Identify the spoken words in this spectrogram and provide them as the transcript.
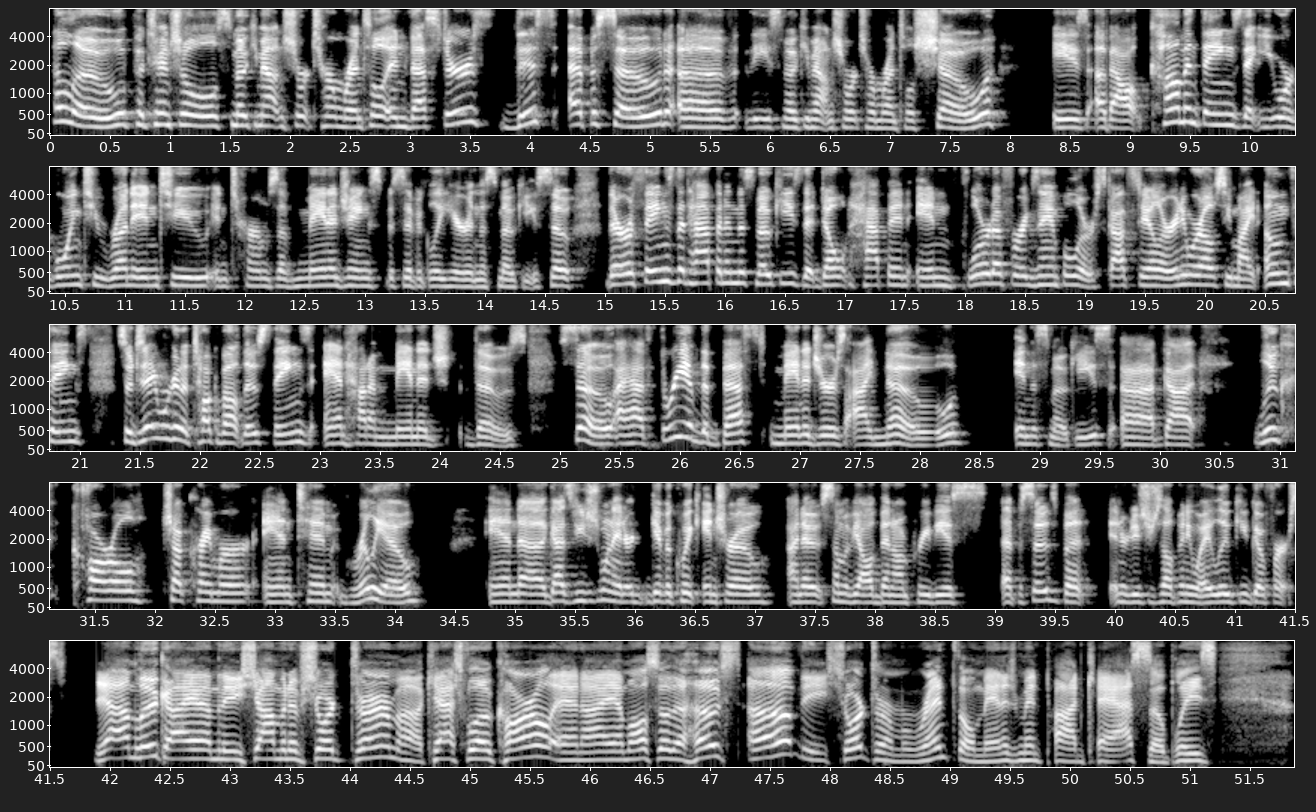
Hello, potential Smoky Mountain short term rental investors. This episode of the Smoky Mountain short term rental show is about common things that you are going to run into in terms of managing specifically here in the Smokies. So there are things that happen in the Smokies that don't happen in Florida, for example, or Scottsdale or anywhere else you might own things. So today we're going to talk about those things and how to manage those. So I have three of the best managers I know in the Smokies. Uh, I've got Luke, Carl, Chuck Kramer, and Tim Grillo and uh, guys, if you just want to inter- give a quick intro, I know some of y'all have been on previous episodes, but introduce yourself anyway. Luke, you go first. Yeah, I'm Luke. I am the shaman of short term, uh, cash flow Carl, and I am also the host of the short term rental management podcast. So please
